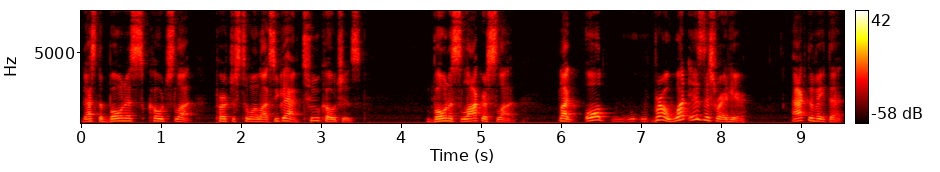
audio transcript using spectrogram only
That's the bonus coach slot. Purchase to unlock. So you can have two coaches. Bonus locker slot. Like all bro, what is this right here? Activate that.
